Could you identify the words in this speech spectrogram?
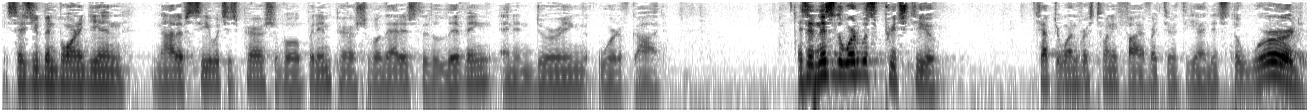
he says, You've been born again, not of seed which is perishable, but imperishable. That is through the living and enduring Word of God. He said, and This is the Word was preached to you. Chapter 1, verse 25, right there at the end. It's the Word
